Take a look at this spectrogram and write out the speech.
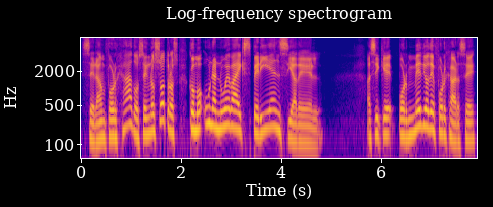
serán forjados en nosotros como una nueva experiencia de Él. Así que por medio de forjarse,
